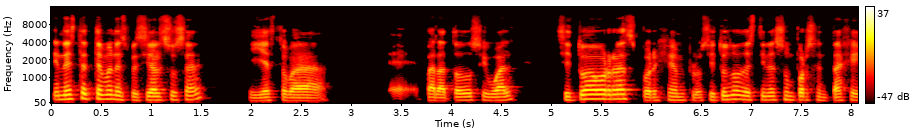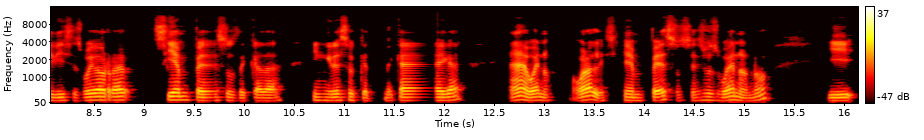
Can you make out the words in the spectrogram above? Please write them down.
En este tema en especial, Susa, y esto va eh, para todos igual, si tú ahorras, por ejemplo, si tú no destinas un porcentaje y dices, voy a ahorrar 100 pesos de cada ingreso que me caiga, ah, bueno, órale, 100 pesos, eso es bueno, ¿no? Y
